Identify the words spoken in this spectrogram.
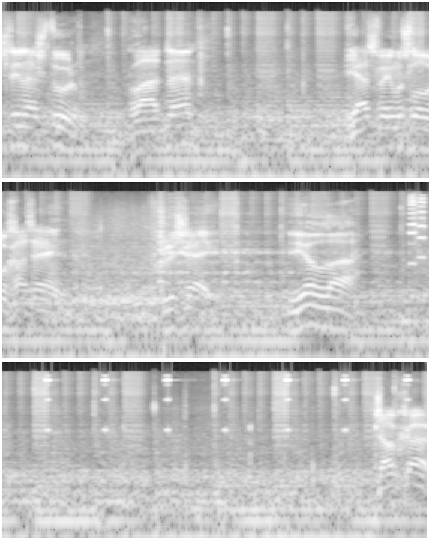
Пошли на штурм. Ладно. Я своему слову хозяин. Включай. Елла. Джавхар,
